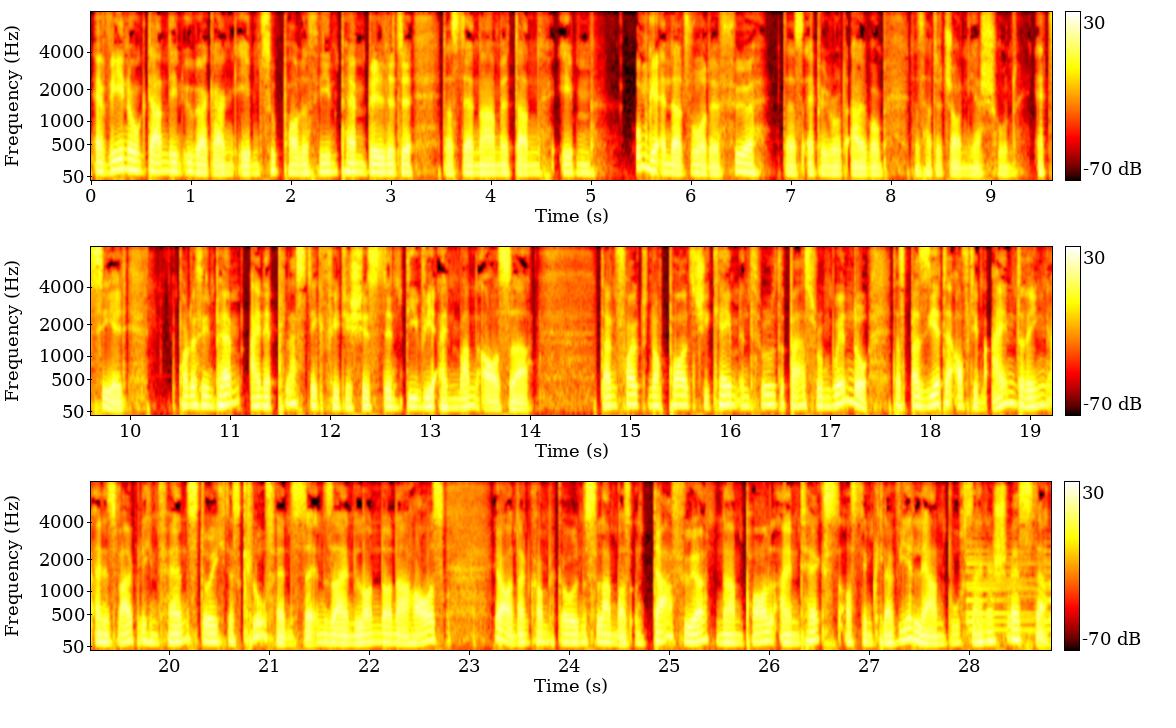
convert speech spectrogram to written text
Erwähnung dann den Übergang eben zu Polythene Pam bildete, dass der Name dann eben umgeändert wurde für das Abbey Road Album. Das hatte John ja schon erzählt. Polythene Pam, eine Plastikfetischistin, die wie ein Mann aussah. Dann folgte noch Pauls She Came In Through the Bathroom Window. Das basierte auf dem Eindringen eines weiblichen Fans durch das Klofenster in sein Londoner Haus. Ja, und dann kommt Golden Slumbers. Und dafür nahm Paul einen Text aus dem Klavierlernbuch seiner Schwester,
